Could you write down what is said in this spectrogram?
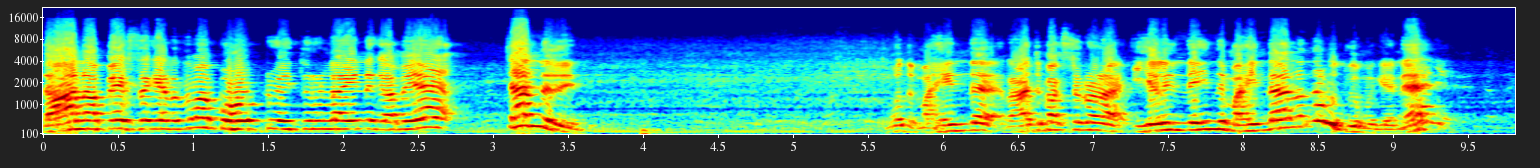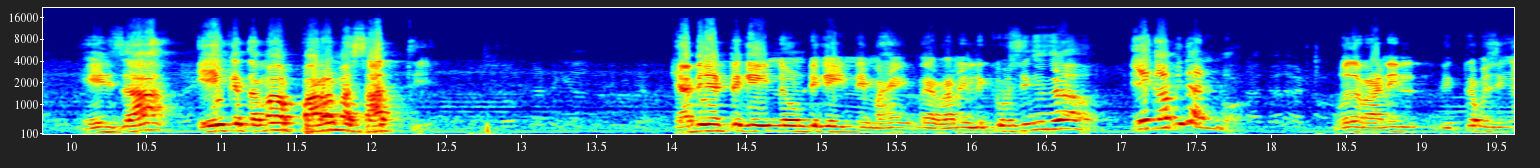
දාන අපේක්ෂකයට තමයි පොට්ටුවේ ඉතුරුලා ඉන්න ගමේ ඡන්ද දෙන්නේ. මොකද මහින්ද රාජපක්ෂට වඩා ඉහළින් දෙන්නේ මහින්දානන්ද අලුත්ගම කියන්නේ නෑනේ. ඒ නිසා ඒක තමයි පරම සත්‍යය. කැබිනට් එකේ ඉන්න උන් ටික ඉන්නේ මහ රනිල් වික්‍රමසිංහ ගාව. ඒක අපි දන්නවා. මොකද රනිල් වික්‍රමසිංහ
